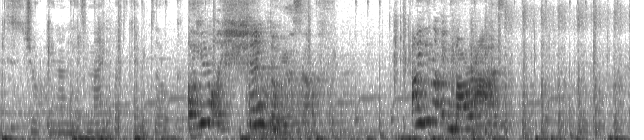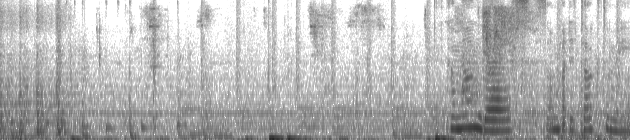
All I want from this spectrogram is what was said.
He's joking on his mic but can't talk. Are you not ashamed of yourself? Are you not embarrassed? Come on, girls. Somebody talk to me.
